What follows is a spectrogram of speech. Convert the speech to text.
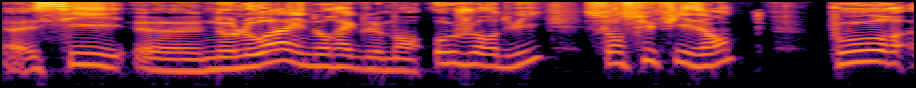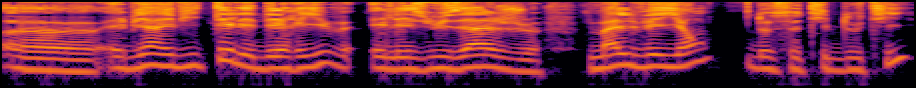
euh, si nos lois et nos règlements aujourd'hui sont suffisantes pour euh, eh bien, éviter les dérives et les usages malveillants de ce type d'outils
